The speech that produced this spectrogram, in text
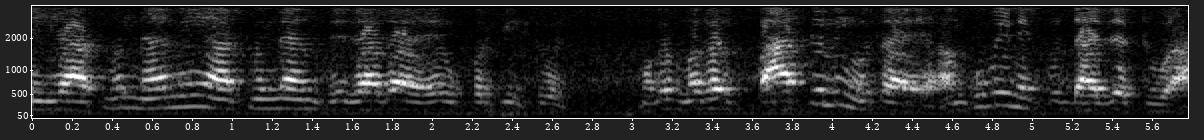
ये आत्मज्ञान नहीं आत्मज्ञान से ज्यादा है ऊपर की सोच मगर मगर पास नहीं होता है हमको भी नहीं डाइजेस्ट हुआ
